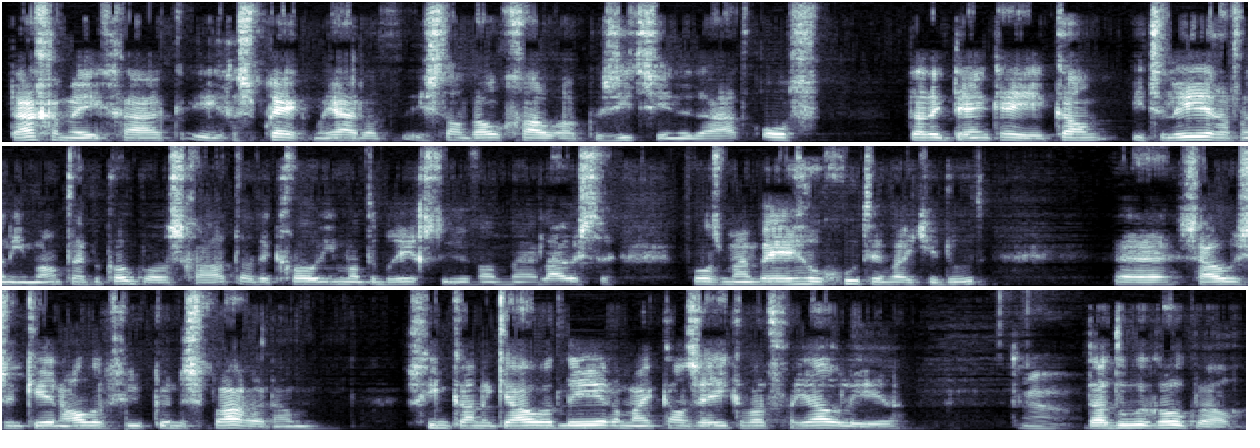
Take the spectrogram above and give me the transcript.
daarmee ga ik in gesprek. Maar ja, dat is dan wel gauw acquisitie inderdaad. Of dat ik denk, hé, hey, ik kan iets leren van iemand. Dat heb ik ook wel eens gehad. Dat ik gewoon iemand een bericht stuur van, uh, luister, volgens mij ben je heel goed in wat je doet. Uh, zou eens een keer een half uur kunnen sparren. Dan, misschien kan ik jou wat leren, maar ik kan zeker wat van jou leren. Ja. Dat doe ik ook wel.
